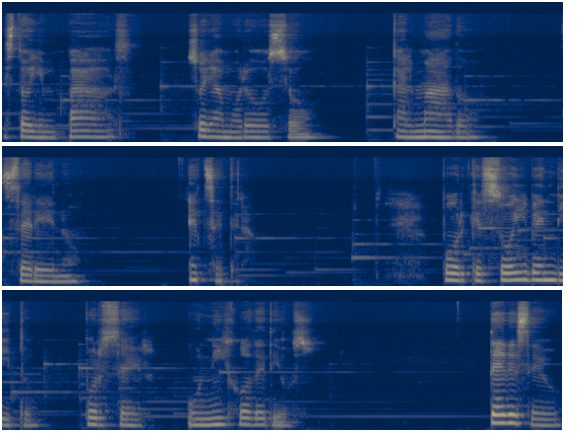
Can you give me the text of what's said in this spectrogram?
estoy en paz, soy amoroso, calmado, sereno, etcétera porque soy bendito por ser un hijo de Dios. Te deseo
